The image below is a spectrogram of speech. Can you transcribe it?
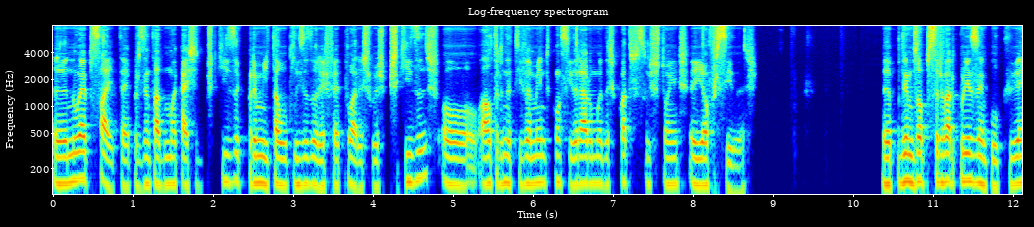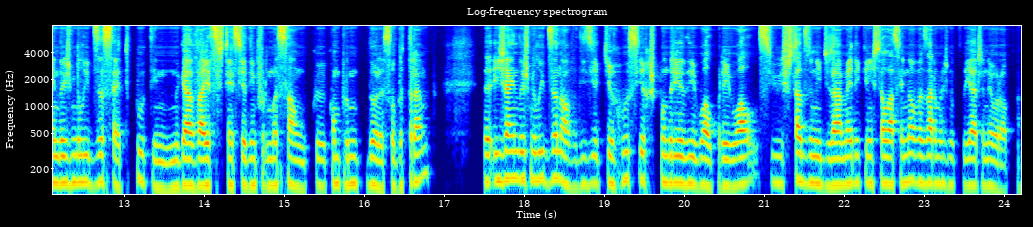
Uh, no website é apresentada uma caixa de pesquisa que permite ao utilizador efetuar as suas pesquisas ou, alternativamente, considerar uma das quatro sugestões aí oferecidas. Eh, podemos observar, por exemplo, que em 2017 Putin negava a existência de informação comprometedora sobre Trump eh, e já em 2019 dizia que a Rússia responderia de igual para igual se os Estados Unidos da América instalassem novas armas nucleares na Europa.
